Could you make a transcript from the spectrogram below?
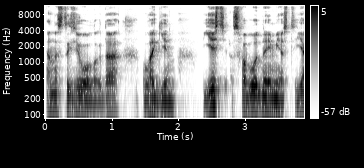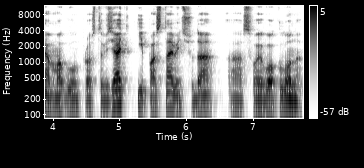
анестезиолог, да, логин. Есть свободное место. Я могу просто взять и поставить сюда а, своего клона.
